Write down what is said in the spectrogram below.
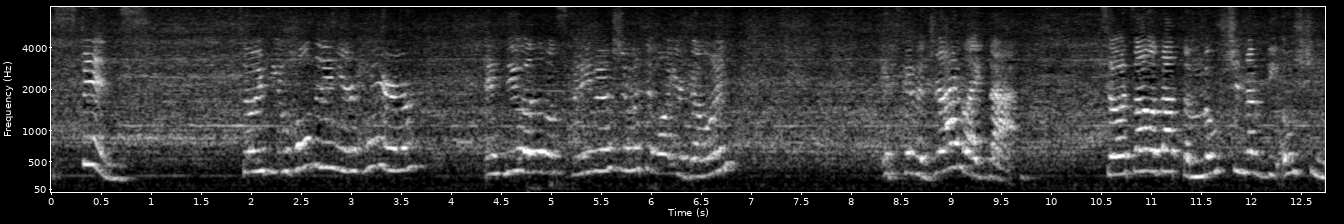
spins. So if you hold it in your hair and do a little spinning motion with it while you're going, it's going to dry like that. So it's all about the motion of the ocean.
